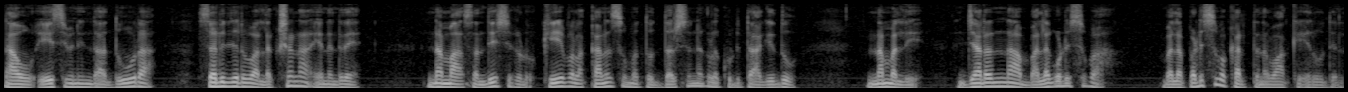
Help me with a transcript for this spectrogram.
ನಾವು ಯೇಸುವಿನಿಂದ ದೂರ ಸರಿದಿರುವ ಲಕ್ಷಣ ಏನೆಂದರೆ ನಮ್ಮ ಸಂದೇಶಗಳು ಕೇವಲ ಕನಸು ಮತ್ತು ದರ್ಶನಗಳ ಕುರಿತಾಗಿದ್ದು ನಮ್ಮಲ್ಲಿ ಜನರನ್ನು ಬಲಗೊಳಿಸುವ, ಬಲಪಡಿಸುವ ಕರ್ತನ ವಾಕ್ಯ ಇರುವುದಿಲ್ಲ.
